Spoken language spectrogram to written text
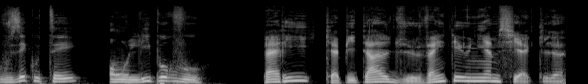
Vous écoutez On lit pour vous. Paris, capitale du 21e siècle.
